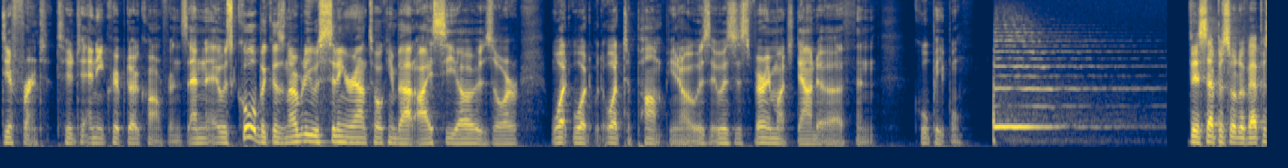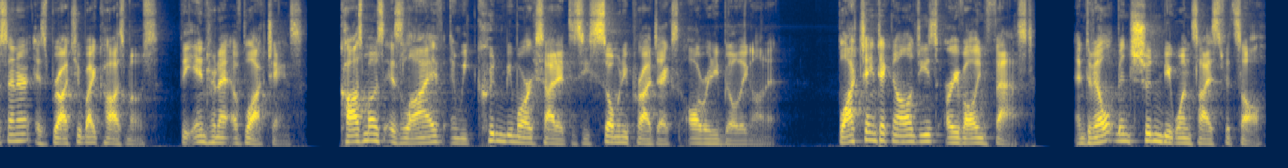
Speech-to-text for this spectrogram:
different to, to any crypto conference and it was cool because nobody was sitting around talking about icos or what what what to pump you know it was it was just very much down to earth and cool people this episode of Epicenter is brought to you by Cosmos, the internet of blockchains. Cosmos is live, and we couldn't be more excited to see so many projects already building on it. Blockchain technologies are evolving fast, and development shouldn't be one size fits all.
